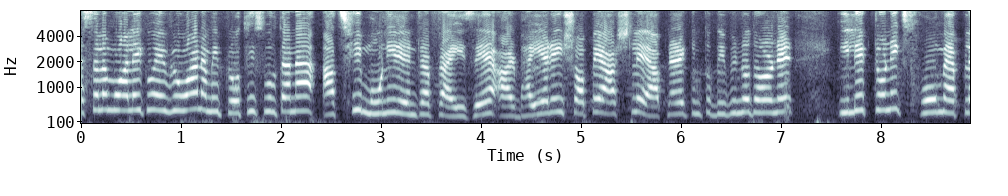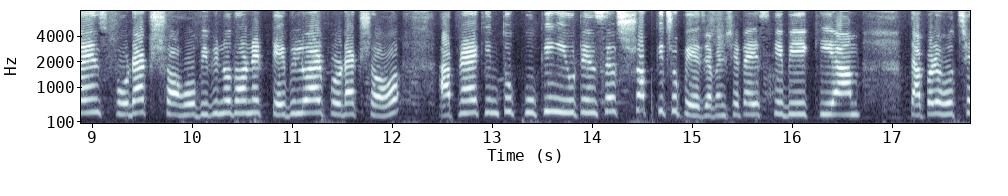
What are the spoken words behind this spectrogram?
আসসালামু আলাইকুম এভরিওয়ান আমি প্রথি সুলতানা, আছি মনির এন্টারপ্রাইজে। আর ভাইয়ার এই শপে আসলে আপনারা কিন্তু বিভিন্ন ধরনের ইলেকট্রনিক্স হোম অ্যাপ্লায়েন্স প্রোডাক্ট সহ, বিভিন্ন ধরনের টেবিলওয়্যার প্রোডাক্ট সহ আপনারা কিন্তু কুকিং ইউটেন্সিলস সব কিছু পেয়ে যাবেন। সেটা এসকেবি কিয়াম তারপরে হচ্ছে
